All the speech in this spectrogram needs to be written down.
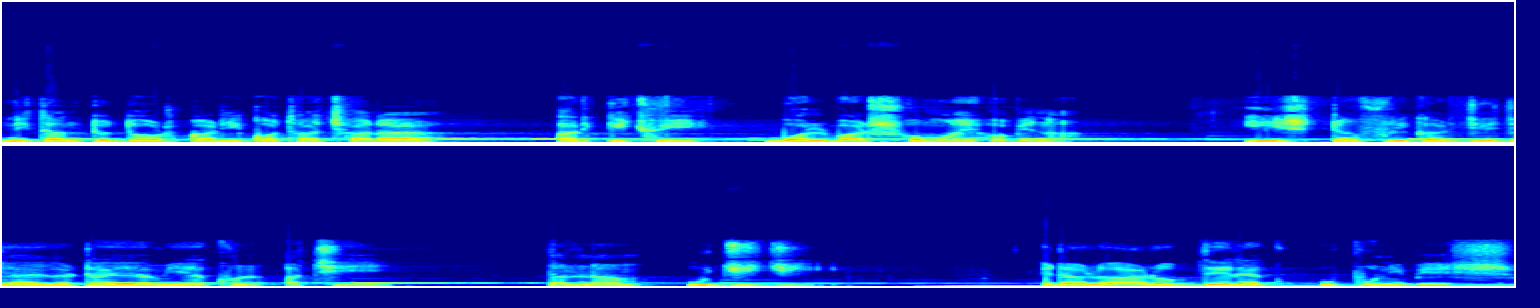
নিতান্ত দরকারি কথা ছাড়া আর কিছুই বলবার সময় হবে না। ইস্ট আফ্রিকার যে জায়গাটায় আমি এখন আছি, তার নাম উজিজি। এটা হলো আরবদের এক উপনিবেশ।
